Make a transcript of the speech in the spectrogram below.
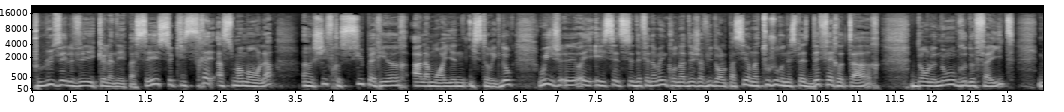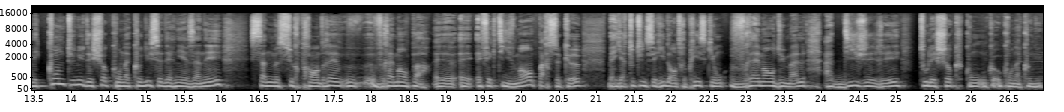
plus élevé que l'année passée, ce qui serait à ce moment-là un chiffre supérieur à la moyenne historique. Donc oui, et c'est des phénomènes qu'on a déjà vus dans le passé. On a toujours une espèce d'effet retard dans le nombre de faillites, mais compte tenu des chocs qu'on a connus ces dernières années, ça ne me surprendrait vraiment pas, euh, effectivement, parce que ben, il y a toute une série d'entreprises qui ont vraiment du mal à digérer tous les chocs qu'on a connus.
